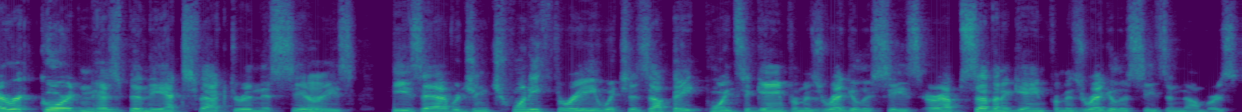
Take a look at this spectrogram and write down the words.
Eric Gordon has been the X factor in this mm-hmm. series. Mm. He's averaging 23, which is up eight points a game from his regular season, or up seven a game from his regular season numbers.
